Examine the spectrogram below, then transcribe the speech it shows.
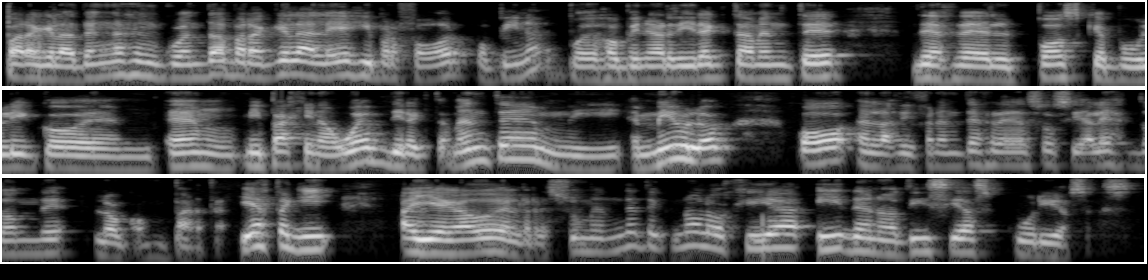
para que la tengas en cuenta, para que la lees y por favor opina. Puedes opinar directamente desde el post que publico en, mi página web, directamente en mi, en mi blog o en las diferentes redes sociales donde lo comparta. Y hasta aquí ha llegado el resumen de tecnología y de noticias curiosas.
